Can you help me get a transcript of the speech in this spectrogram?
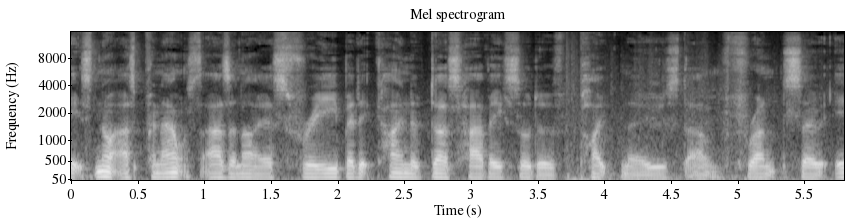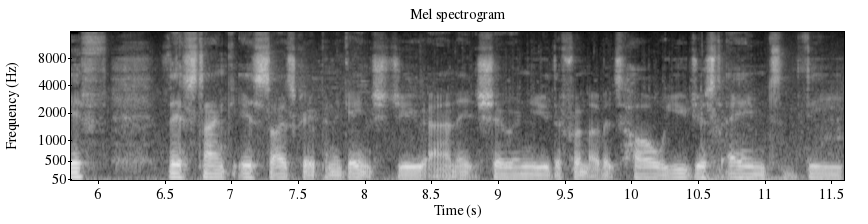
it's not as pronounced as an IS-3, but it kind of does have a sort of pipe-nosed um, front. So if this tank is side scraping against you and it's showing you the front of its hull, you just aim to the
